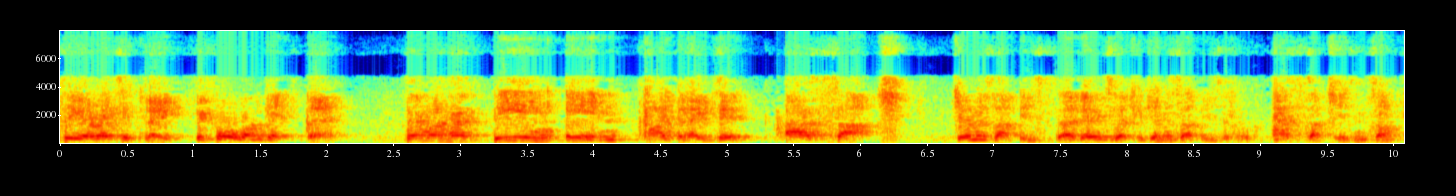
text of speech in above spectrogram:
theoretically, before one gets there. Then one has being in, hyphenated, as such. Germans love these, uh, intellectual Germans love these little as suches and so on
